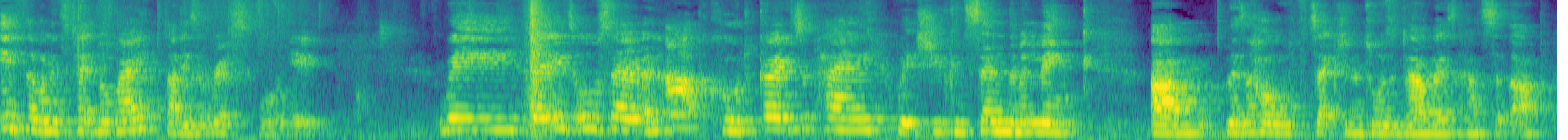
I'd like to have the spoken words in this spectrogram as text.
If they're wanting to take them away, that is a risk for you. We, there is also an app called Go to Pay, which you can send them a link. Um, there's a whole section and tools and downloads and how to set that up.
